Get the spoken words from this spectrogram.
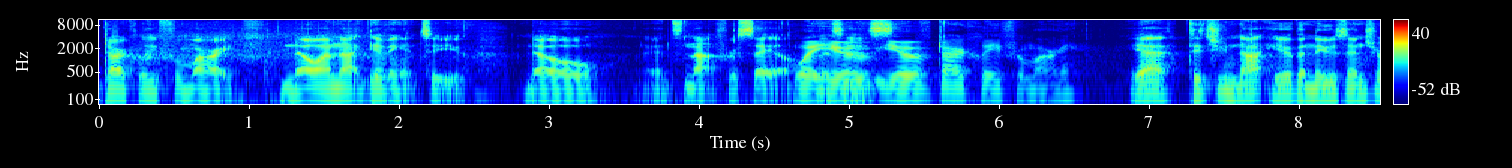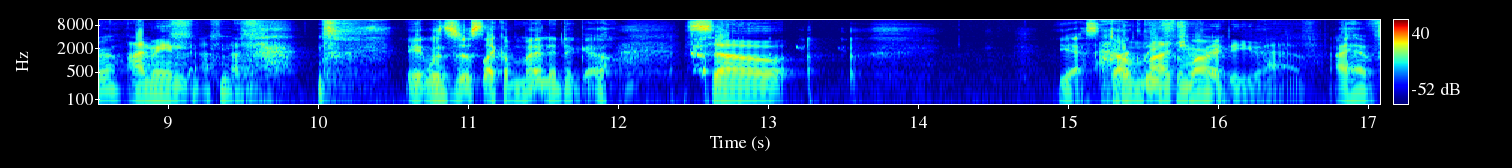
Darkly Fumari. No, I'm not giving it to you. No, it's not for sale. Wait, This you have, is- you have Darkly Fumari? yeah. Did you not hear the news intro? I mean, It was just like a minute ago. so Yes, how Darkly much of Fumari. do you have? I have.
